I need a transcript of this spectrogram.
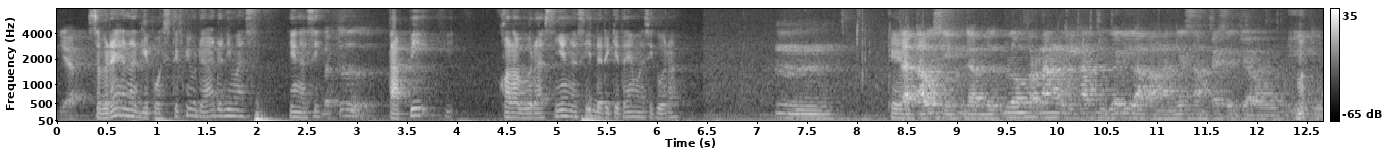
Yap Sebenarnya energi positifnya udah ada nih mas, ya nggak sih? betul Tapi kolaborasinya nggak sih dari kita yang masih kurang? Hmm, Kayak- nggak tahu sih, nggak belum pernah melihat juga di lapangannya sampai sejauh itu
